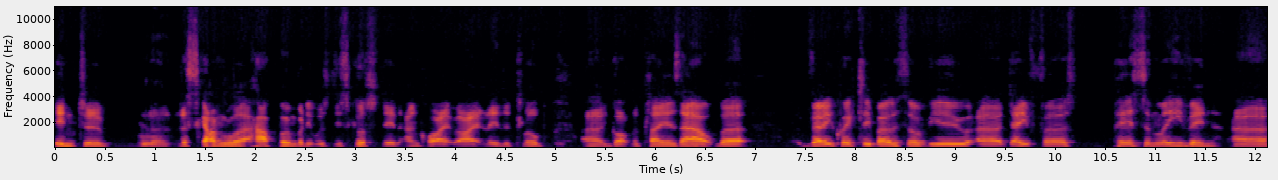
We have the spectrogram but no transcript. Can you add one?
into No. the scandal that happened, but it was disgusting, and quite rightly, the club uh, got the players out. But very quickly, both of you, uh, Dave first, Pearson leaving. Uh,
